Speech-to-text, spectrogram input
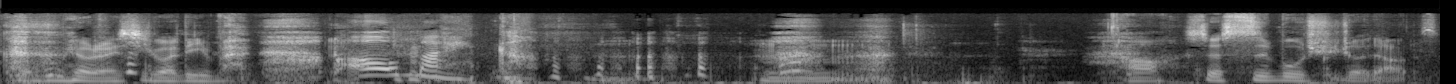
可能没有人吸过地板。Oh my god！嗯，好，这四部曲就这样子。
